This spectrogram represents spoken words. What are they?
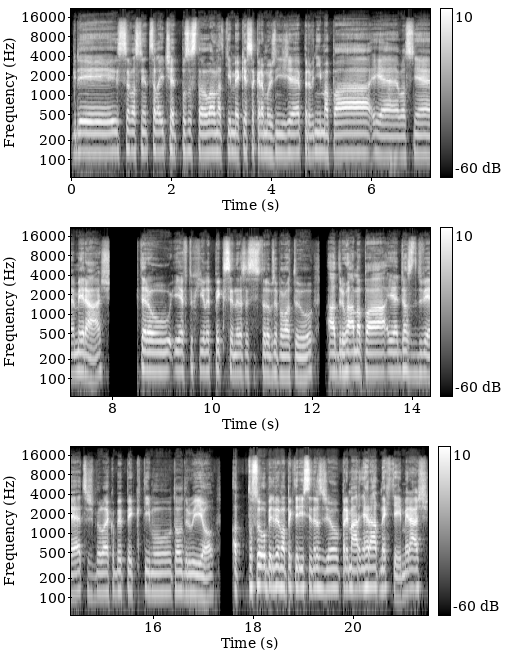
kdy se vlastně celý chat pozastavoval nad tím, jak je sakra možný, že první mapa je vlastně Mirage, kterou je v tu chvíli Pick Sinners, jestli si to dobře pamatuju. A druhá mapa je Dust 2, což bylo jakoby pick týmu toho druhého. A to jsou obě dvě mapy, které Sinners, že jo, primárně hrát nechtějí. Mirage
